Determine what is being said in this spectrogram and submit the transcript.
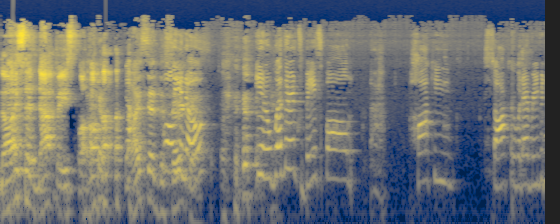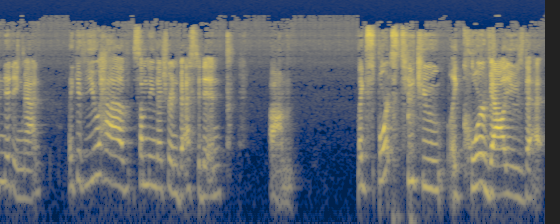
No, I said not baseball. Yeah. I said the Well, circus. you know, you know, whether it's baseball, uh, hockey, soccer, whatever, even knitting, man. Like if you have something that you're invested in, um, like sports teach you like core values that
